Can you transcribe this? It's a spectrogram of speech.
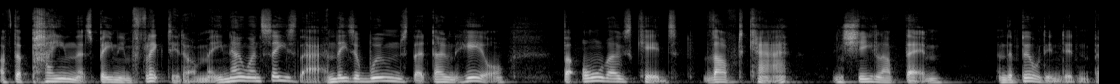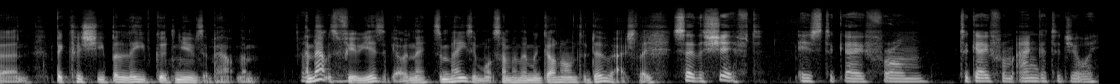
of the pain that's been inflicted on me, no one sees that. And these are wounds that don't heal. But all those kids loved Kat and she loved them and the building didn't burn because she believed good news about them. And that was a few years ago, and it's amazing what some of them have gone on to do. Actually, So the shift is to go from to go from anger to joy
